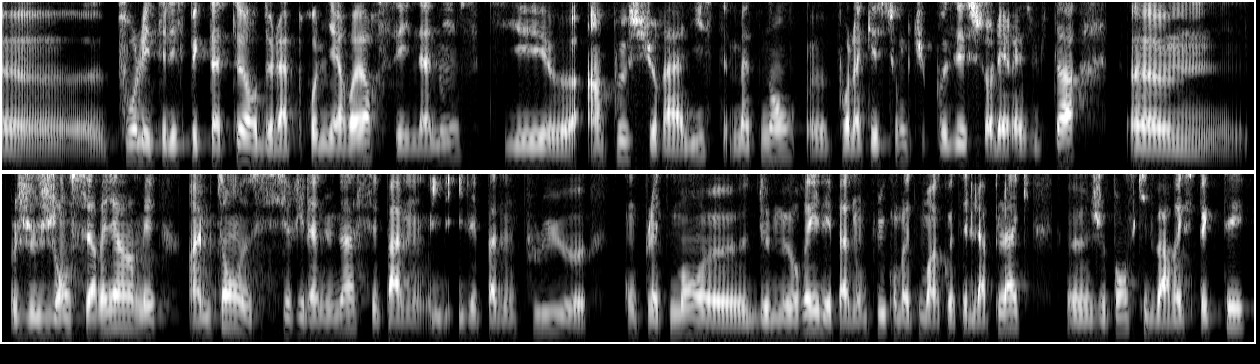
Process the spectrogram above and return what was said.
euh, pour les téléspectateurs de la première heure, c'est une annonce qui est euh, un peu surréaliste. Maintenant, euh, pour la question que tu posais sur les résultats, j'en sais rien, mais en même temps, Cyril Hanouna, c'est pas, il n'est pas non plus complètement demeuré, il n'est pas non plus complètement à côté de la plaque. je pense qu'il va respecter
